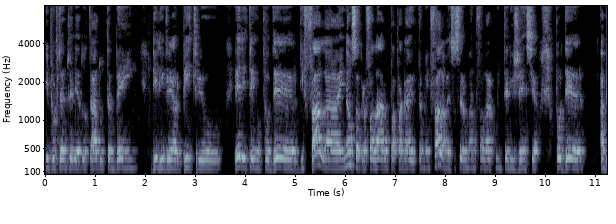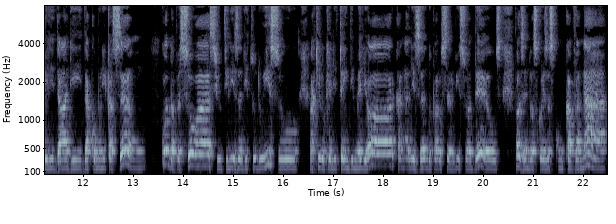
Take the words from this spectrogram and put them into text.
e portanto ele é dotado também de livre-arbítrio, ele tem o poder de fala, e não só para falar, um papagaio também fala, mas o ser humano falar com inteligência, poder, habilidade da comunicação. Quando a pessoa se utiliza de tudo isso, aquilo que ele tem de melhor, canalizando para o serviço a Deus, fazendo as coisas com kavaná,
